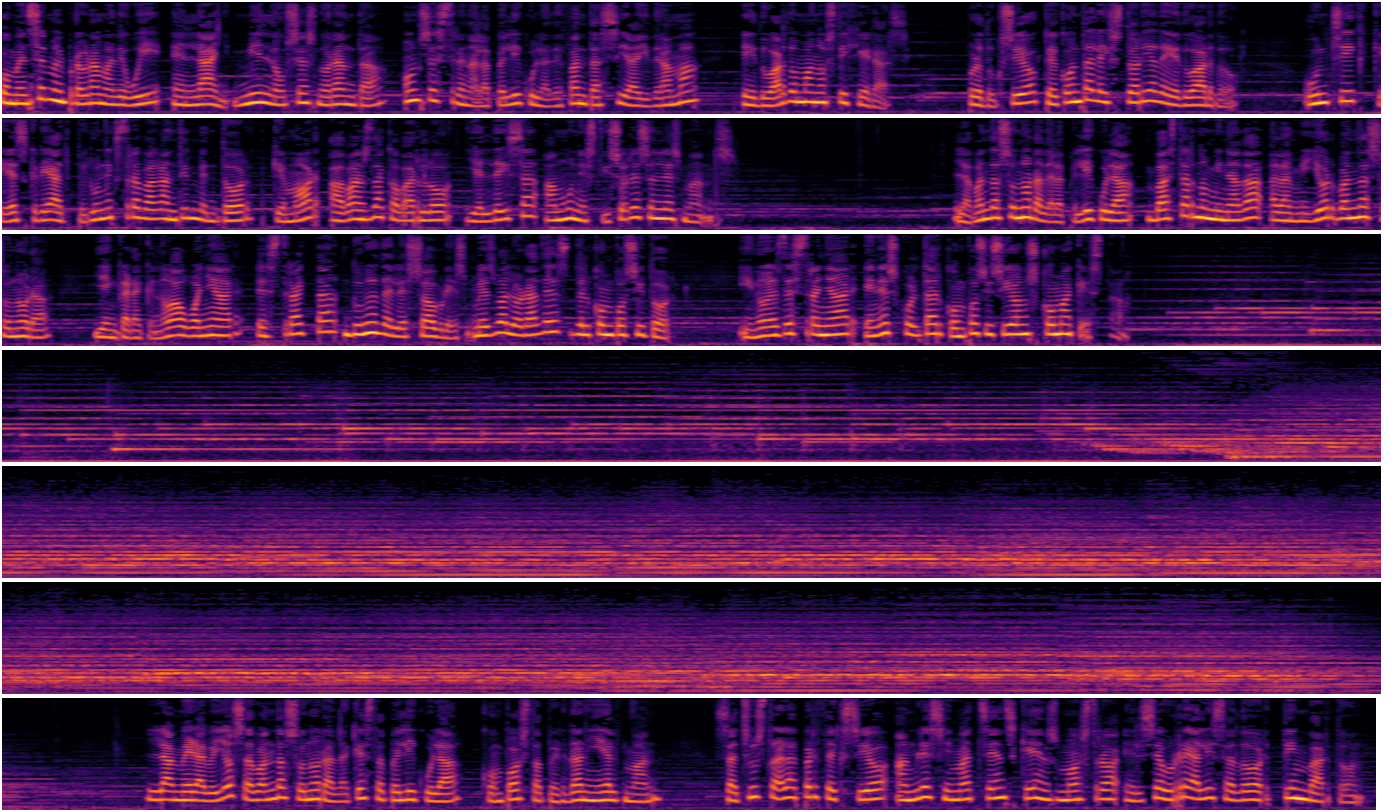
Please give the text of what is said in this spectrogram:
Comencem el programa d'avui en l'any 1990, on s'estrena la pel·lícula de fantasia i drama Eduardo Manos Tijeras, producció que conta la història de Eduardo, un xic que és creat per un extravagant inventor que mor abans d'acabar-lo i el deixa amb unes tisores en les mans. La banda sonora de la pel·lícula va estar nominada a la millor banda sonora i encara que no va guanyar, es tracta d'una de les obres més valorades del compositor i no és d'estranyar en escoltar composicions com aquesta. La meravellosa banda sonora d'aquesta pel·lícula, composta per Danny Elfman, s'ajusta a la perfecció amb les imatges que ens mostra el seu realitzador Tim Burton.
